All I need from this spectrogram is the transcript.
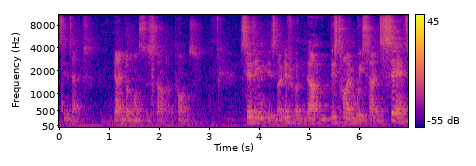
syntax. Game.monsters star.pos. Setting is no different. Um, this time we say set,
